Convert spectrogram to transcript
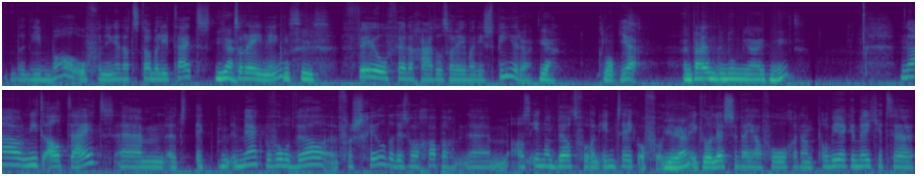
die baloefeningen, dat stabiliteitstraining, precies. veel verder gaat dan alleen maar die spieren. Ja, klopt. Ja. En waarom En- benoem jij het niet? Nou, niet altijd. Ehm, het, ik merk bijvoorbeeld wel een verschil, dat is wel grappig. Ehm, als iemand belt voor een intake of Ja. ik wil lessen bij jou volgen, dan probeer ik een beetje te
